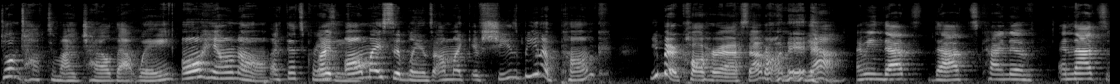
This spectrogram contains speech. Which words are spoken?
don't talk to my child that way. Oh, hell no. like that's crazy. Like all my siblings, I'm like, if she's being a punk, you better call her ass out on it. yeah. I mean that's that's kind of and that's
